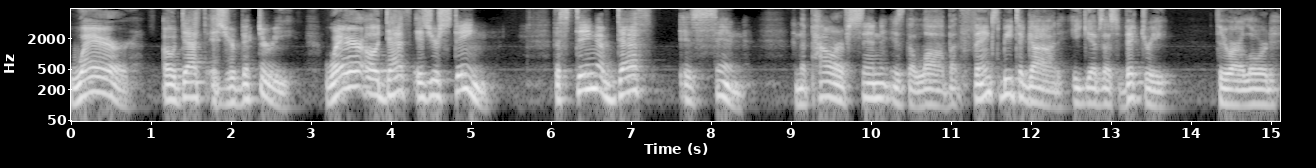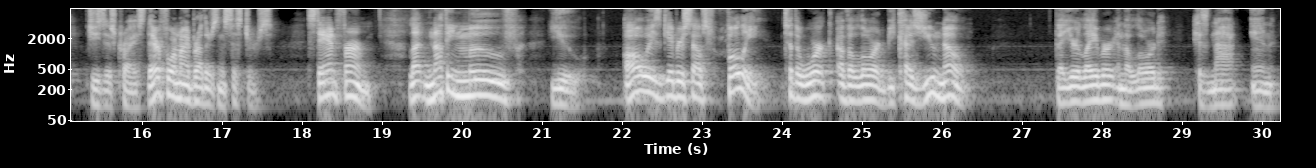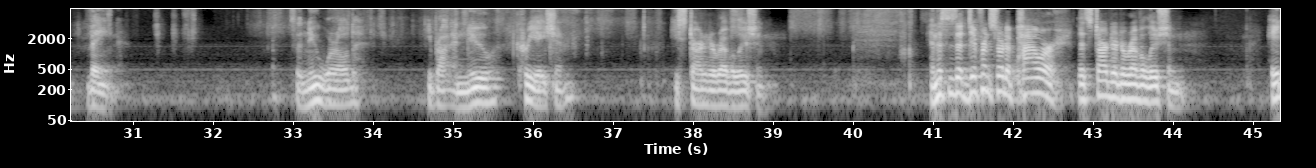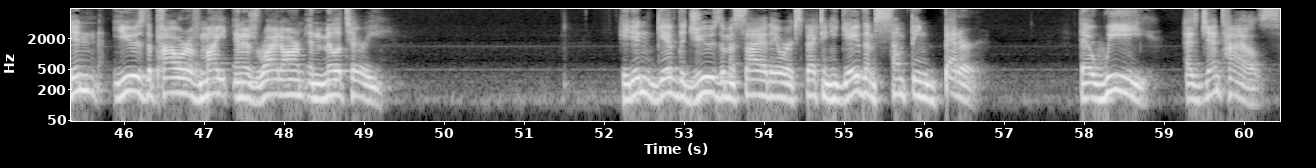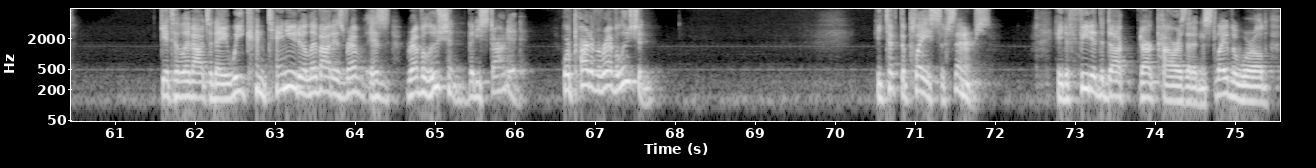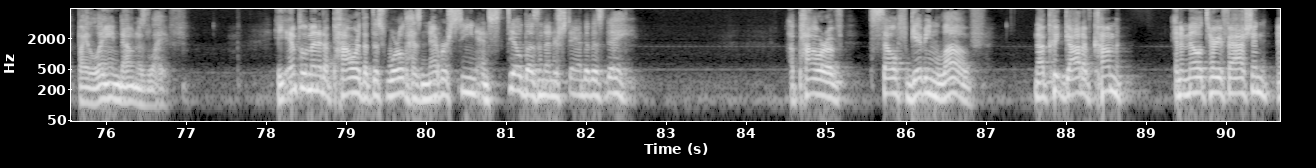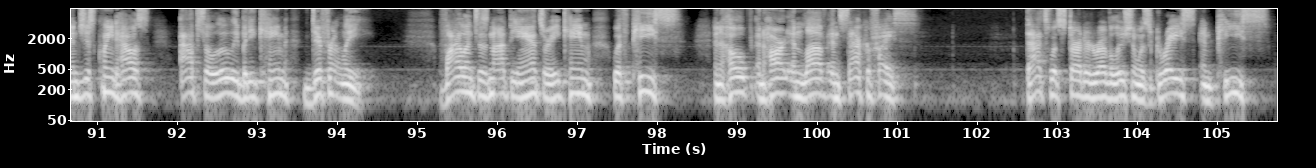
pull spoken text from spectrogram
Where, O death, is your victory? Where, O death, is your sting? The sting of death is sin, and the power of sin is the law. But thanks be to God, he gives us victory through our Lord Jesus Christ. Therefore, my brothers and sisters, stand firm. Let nothing move you. Always give yourselves fully to the work of the Lord because you know that your labor in the Lord is not in vain. It's a new world. He brought a new creation. He started a revolution. And this is a different sort of power that started a revolution. He didn't use the power of might in his right arm in military. He didn't give the Jews the Messiah they were expecting. He gave them something better that we as Gentiles get to live out today. We continue to live out his, rev- his revolution that he started. We're part of a revolution. He took the place of sinners. He defeated the dark, dark powers that had enslaved the world by laying down his life. He implemented a power that this world has never seen and still doesn't understand to this day. A power of self giving love. Now, could God have come in a military fashion and just cleaned house? Absolutely, but he came differently. Violence is not the answer. He came with peace and hope and heart and love and sacrifice. That's what started a revolution was grace and peace.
